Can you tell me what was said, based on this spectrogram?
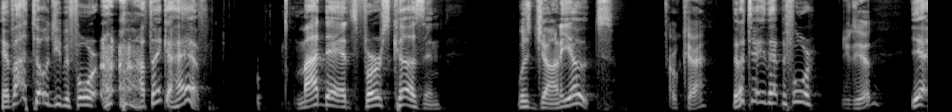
Have I told you before? I think I have. My dad's first cousin was Johnny Oates. Okay. Did I tell you that before? You did? Yeah,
